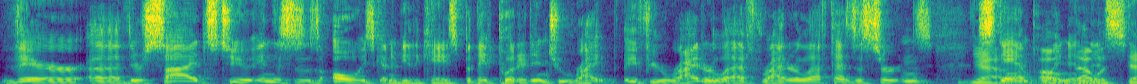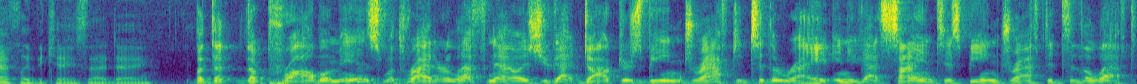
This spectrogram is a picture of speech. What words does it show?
their uh, their sides to, and this is always going to be the case, but they've put it into right. If you're right or left, right or left has a certain Yeah. standpoint Oh, in that this. was definitely the case that day. But the, the problem is with right or left now is you got doctors being drafted to the right and you got scientists being drafted to the left.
